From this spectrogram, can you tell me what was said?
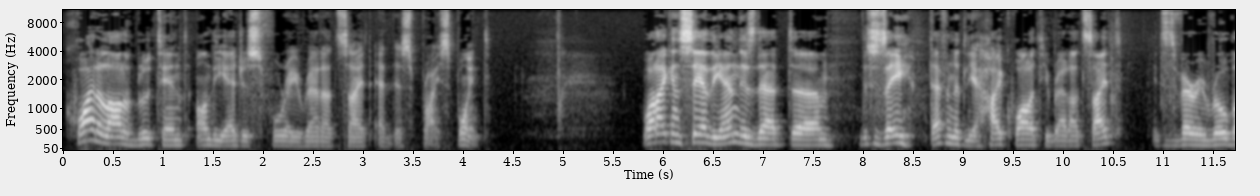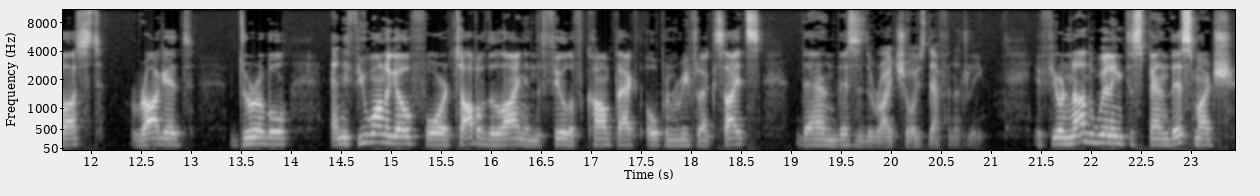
quite a lot of blue tint on the edges for a red dot sight at this price point. What I can say at the end is that um, this is a definitely a high quality red dot sight. It's very robust, rugged, durable, and if you want to go for top of the line in the field of compact open reflex sights, then this is the right choice definitely. If you're not willing to spend this much,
